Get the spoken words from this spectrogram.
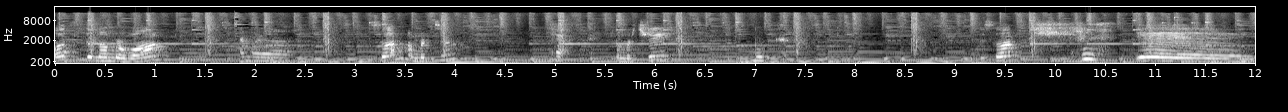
What's the number one? This one, number two, Cat. number three, Book. this one. Yay!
